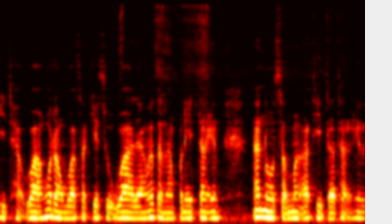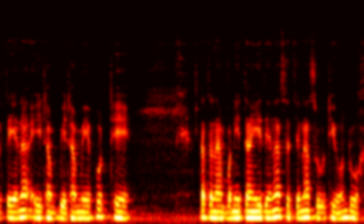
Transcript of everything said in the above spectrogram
อิทวาหุรังวาสเกสุวายังรัตนังปณิตังเอนนาโนสัมมังอธิตาถะเฮเตนะอิธรรมปิธรรมเมพุทเทรัตนังปณิตังอิเตนะสัจเจนะสุทิวันตุข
